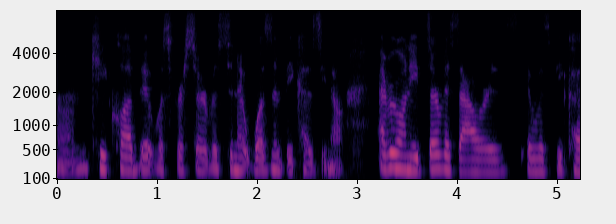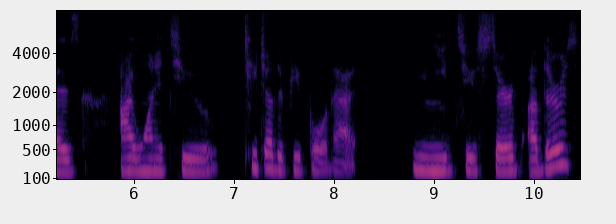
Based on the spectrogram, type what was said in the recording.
um, Key Club, it was for service, and it wasn't because you know everyone needs service hours. It was because I wanted to teach other people that you need to serve others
